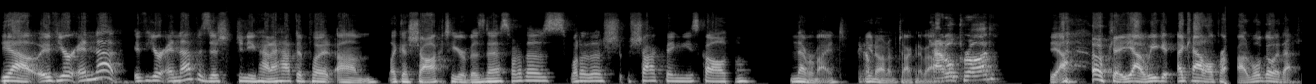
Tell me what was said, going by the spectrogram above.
yeah if you're in that if you're in that position you kind of have to put um like a shock to your business. What are those what are those sh- shock thingies called? Never mind. You know what i'm talking about. Cattle prod yeah. Okay. Yeah. We get a cattle prod. We'll go with that.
